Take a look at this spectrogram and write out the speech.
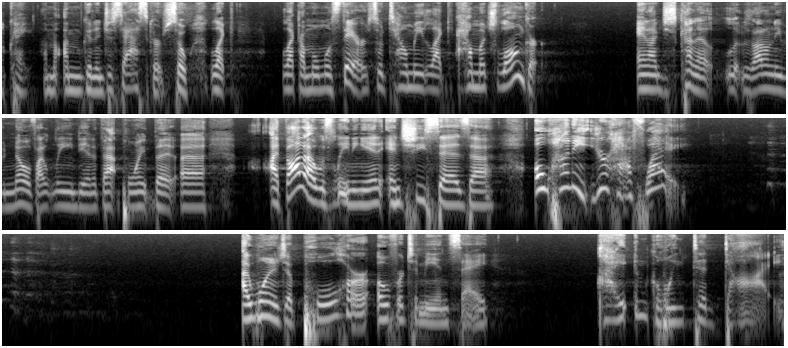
okay, I'm, I'm going to just ask her. So, like, like I'm almost there. So tell me, like, how much longer? And I just kind of, I don't even know if I leaned in at that point, but uh, I thought I was leaning in, and she says, uh, oh, honey, you're halfway. I wanted to pull her over to me and say, I am going to die.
